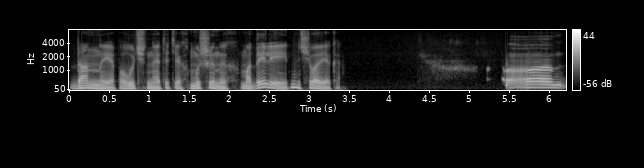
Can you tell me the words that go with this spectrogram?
данные, полученные от этих мышиных моделей, на человека? Эм,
